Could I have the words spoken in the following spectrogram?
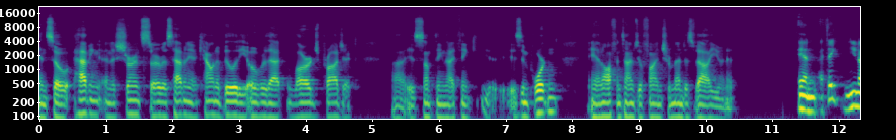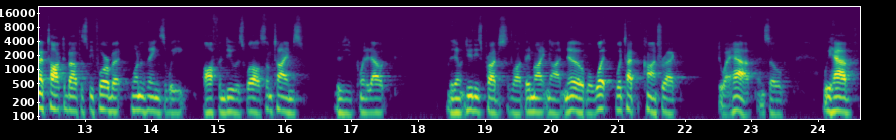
and so having an assurance service, having accountability over that large project uh, is something that I think is important, and oftentimes you'll find tremendous value in it. And I think you and I've talked about this before, but one of the things we often do as well, sometimes, as you pointed out, they don't do these projects a lot. They might not know, well, what what type of contract do I have? And so we have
